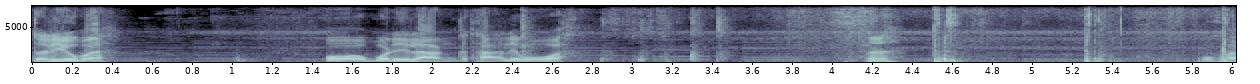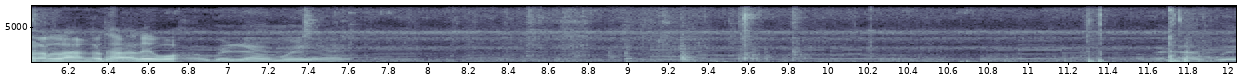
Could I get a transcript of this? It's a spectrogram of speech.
ตะหลิวปะ โอ้บไดล่างกระทะเลยบอกว่าฮะว่าพากันล่างกระทะเลยบ่เอาไปหลังไว้ไอ้เอาไปหลังไว้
